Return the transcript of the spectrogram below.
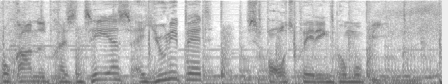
Programmet præsenteres af Unibet, sportsbetting på mobilen.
